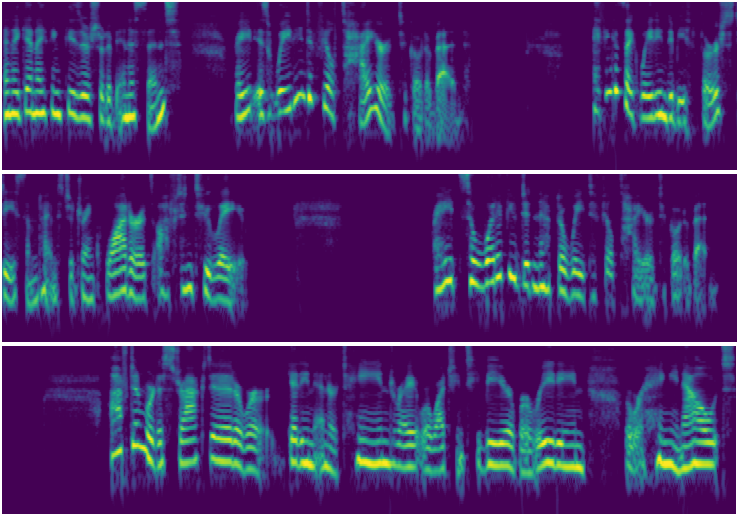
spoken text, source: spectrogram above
and again, I think these are sort of innocent, right, is waiting to feel tired to go to bed. I think it's like waiting to be thirsty sometimes to drink water. It's often too late. Right? So, what if you didn't have to wait to feel tired to go to bed? Often we're distracted or we're getting entertained, right? We're watching TV or we're reading or we're hanging out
